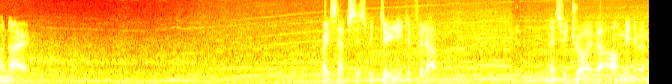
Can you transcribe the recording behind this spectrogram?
Oh no. Race app says we do need to fill up. Unless we drive at our minimum.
